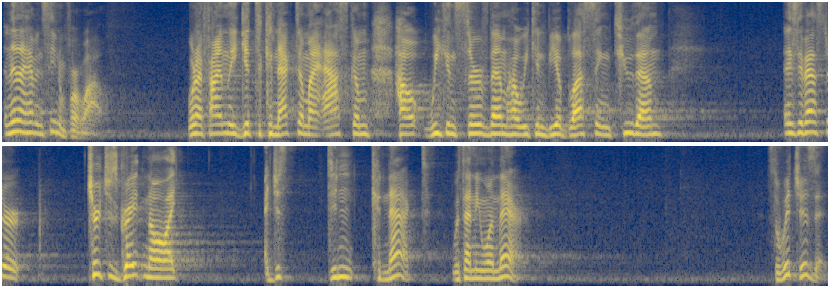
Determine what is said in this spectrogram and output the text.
and then I haven't seen them for a while. When I finally get to connect them, I ask them how we can serve them, how we can be a blessing to them. And they say, Pastor, church is great and all, I, I just didn't connect with anyone there. So, which is it?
